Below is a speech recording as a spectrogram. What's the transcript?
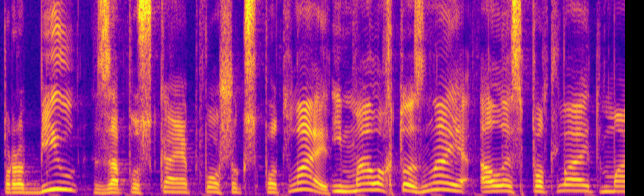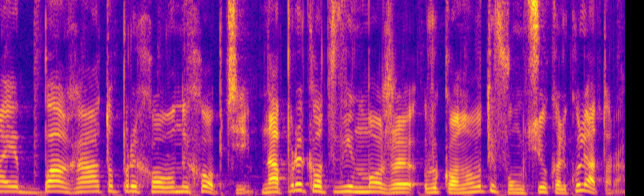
пробіл запускає пошук Spotlight, і мало хто знає, але Spotlight має багато прихованих опцій. Наприклад, він може виконувати функцію калькулятора.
